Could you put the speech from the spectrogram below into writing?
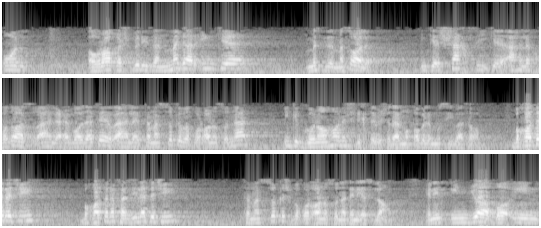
اون اوراقش بریزن. مگر اینکه مثل مثاله. اینکه شخصی که اهل خداست و اهل عبادته و اهل تمسک به قرآن و سنت اینکه گناهانش ریخته بشه در مقابل مصیبت ها به خاطر چی؟ به خاطر فضیلت چی؟ تمسکش به قرآن و سنت یعنی اسلام. یعنی اینجا با این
